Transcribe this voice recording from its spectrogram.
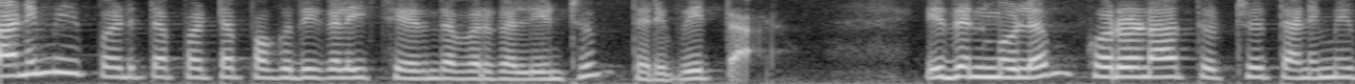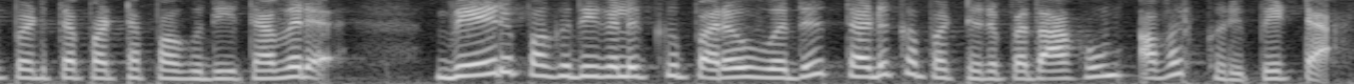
தனிமைப்படுத்தப்பட்ட பகுதிகளைச் சேர்ந்தவர்கள் என்றும் தெரிவித்தார். இதன் மூலம் கொரோனா தொற்று தனிமைப்படுத்தப்பட்ட பகுதி தவிர வேறு பகுதிகளுக்கு பரவுவது தடுக்கப்பட்டிருப்பதாகவும் அவர் குறிப்பிட்டார்.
